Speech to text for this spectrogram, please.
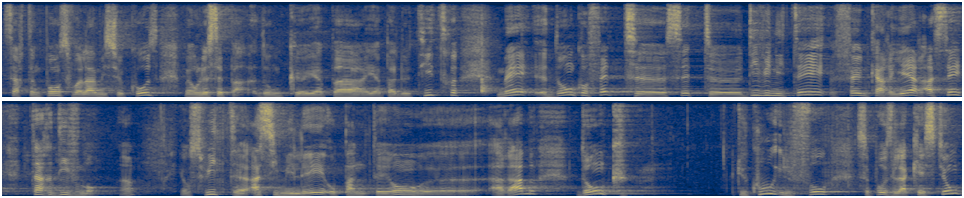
Certains pensent, voilà, monsieur cause, mais on ne le sait pas. Donc, euh, il n'y a, pas, a pas de titre. Mais donc, en fait, euh, cette euh, divinité fait une carrière assez tardivement. Hein, ensuite assimilée au panthéon arabe. Donc, du coup, il faut se poser la question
